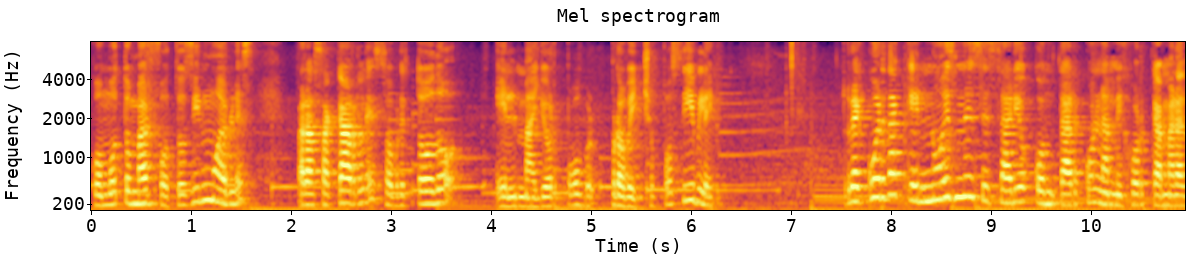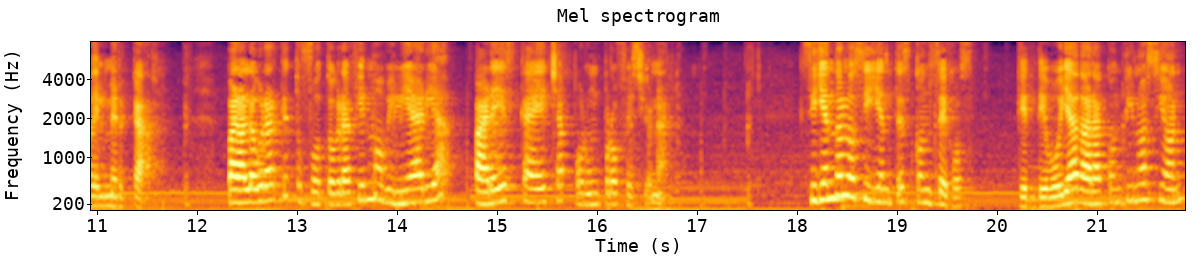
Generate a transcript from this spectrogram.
cómo tomar fotos de inmuebles para sacarle sobre todo el mayor provecho posible. Recuerda que no es necesario contar con la mejor cámara del mercado para lograr que tu fotografía inmobiliaria parezca hecha por un profesional. Siguiendo los siguientes consejos que te voy a dar a continuación,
